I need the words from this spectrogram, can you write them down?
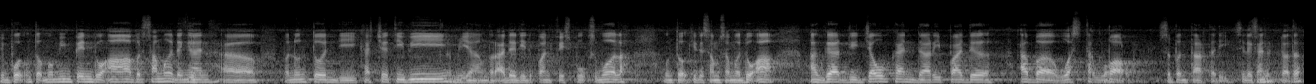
jemput untuk memimpin doa bersama dengan ya. uh, penonton di kaca TV Amin. yang berada di depan Facebook semualah untuk kita sama-sama doa agar dijauhkan daripada aba wastakbar sebentar tadi silakan Sila. doktor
